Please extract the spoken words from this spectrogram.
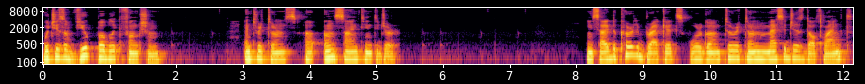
which is a view public function and returns an unsigned integer. Inside the curly brackets, we're going to return messages.length,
